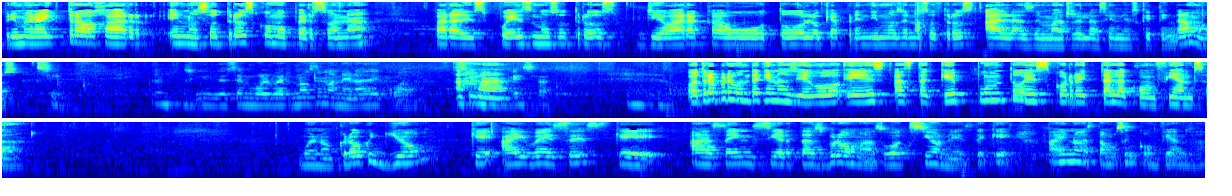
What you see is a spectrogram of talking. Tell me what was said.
Primero hay que trabajar en nosotros como persona para después nosotros llevar a cabo todo lo que aprendimos de nosotros a las demás relaciones que tengamos. Sí. Sí, desenvolvernos de manera adecuada. Sí, Ajá. exacto. Otra pregunta que nos llegó es ¿hasta qué punto es correcta la confianza? Bueno, creo que yo que hay veces que hacen ciertas bromas o acciones de que, ay no, estamos en confianza,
